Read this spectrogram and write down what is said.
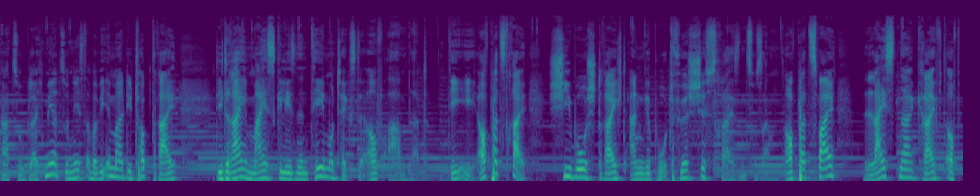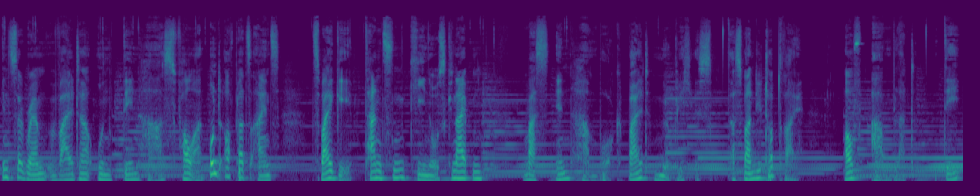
Dazu gleich mehr. Zunächst aber wie immer die Top 3, die drei meistgelesenen Themen und Texte auf abendblatt.de. Auf Platz 3, Shibo streicht Angebot für Schiffsreisen zusammen. Auf Platz 2, Leistner greift auf Instagram Walter und den HSV an. Und auf Platz 1, 2G, Tanzen, Kinos, Kneipen, was in Hamburg bald möglich ist. Das waren die Top 3 auf abendblatt.de.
